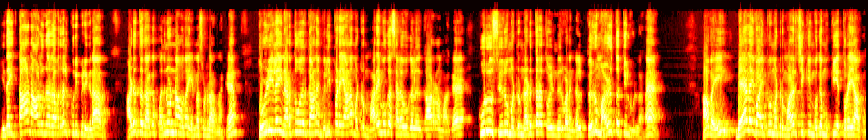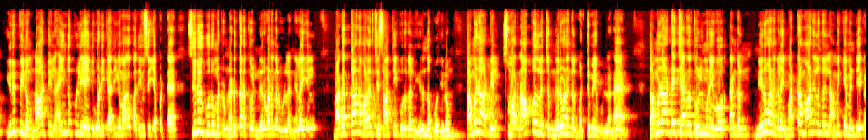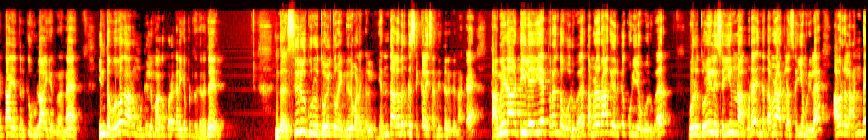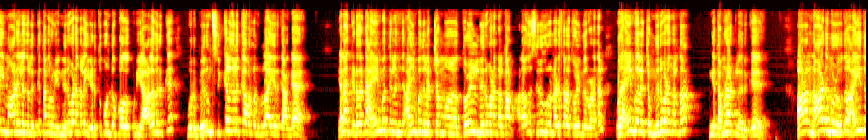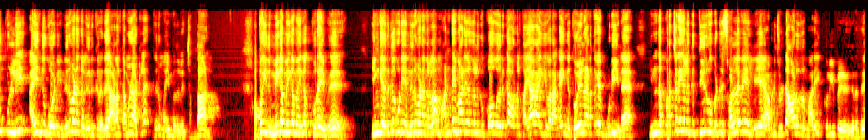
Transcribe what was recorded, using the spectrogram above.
இதைத்தான் ஆளுநர் அவர்கள் குறிப்பிடுகிறார். அடுத்ததாக பதினொன்னாவதா என்ன சொல்றாருனாக்க தொழிலை நடத்துவதற்கான வெளிப்படையான மற்றும் மறைமுக செலவுகளுக்கு காரணமாக குறு சிறு மற்றும் நடுத்தர தொழில் நிறுவனங்கள் பெரும் அழுத்தத்தில் உள்ளன. அவை வேலைவாய்ப்பு மற்றும் வளர்ச்சிக்கு மிக முக்கிய துறையாகும். இருப்பினும் நாட்டில் ஐந்து புள்ளி ஐந்து கோடிக்கு அதிகமாக பதிவு செய்யப்பட்ட சிறு குறு மற்றும் நடுத்தர தொழில் நிறுவனங்கள் உள்ள நிலையில் மகத்தான வளர்ச்சி சாத்தியக்கூறுகள் இருந்த போதிலும் தமிழ்நாட்டில் சுமார் நாற்பது லட்சம் நிறுவனங்கள் மட்டுமே உள்ளன. தமிழ்நாட்டைச் சேர்ந்த தொழில் முனைவோர் தங்கள் நிறுவனங்களை மற்ற மாநிலங்களில் அமைக்க வேண்டிய கட்டாயத்திற்கு உள்ளாகின்றன. இந்த விவகாரம் முற்றிலுமாக புறக்கணிக்கப்பட்டிருக்கிறது. இந்த சிறு குறு தொழில்துறை நிறுவனங்கள் எந்த அளவிற்கு சிக்கலை சந்தித்திருக்குனாக்க தமிழ்நாட்டிலேயே பிறந்த ஒருவர் தமிழராக இருக்கக்கூடிய ஒருவர் ஒரு தொழிலை செய்யணும்னா கூட இந்த தமிழ்நாட்டில் செய்ய முடியல. அவர்கள் அண்டை மாநிலங்களுக்கு தங்களுடைய நிறுவனங்களை எடுத்துக்கொண்டு போகக்கூடிய அளவிற்கு ஒரு பெரும் சிக்கல்களுக்கு அவர்கள் உள்ளாகியிருக்காங்க ஏன்னா கிட்டத்தட்ட ஐம்பத்தி ஐம்பது லட்சம் தொழில் நிறுவனங்கள் தான். அதாவது சிறு குறு நடுத்தர தொழில் நிறுவனங்கள். ஒரு ஐம்பது லட்சம் நிறுவனங்கள் தான் இங்க தமிழ்நாட்டில் இருக்கு. ஆனால் நாடு முழுவதும் ஐந்து புள்ளி ஐந்து கோடி நிறுவனங்கள் இருக்கிறது. ஆனால் தமிழ்நாட்டில் வெறும் ஐம்பது லட்சம் தான். அப்போ இது மிக மிக மிக குறைவு. இங்க இருக்கக்கூடிய நிறுவனங்கள்லாம் அண்டை மாநிலங்களுக்கு போவதற்கு அவர்கள் தயாராகி வராங்க. இங்க தொழில் நடத்தவே முடியல. இந்த பிரச்சனைகளுக்கு தீர்வு பற்றி சொல்லவே இல்லையே அப்படின்னு சொல்லிட்டு ஆளுநர் மாதிரி குறிப்பிடுகிறது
